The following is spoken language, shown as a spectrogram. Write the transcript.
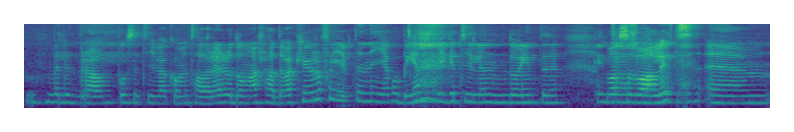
väldigt bra positiva kommentarer och domaren sa att det var kul att få ge ut en nia på ben, vilket tydligen då inte Inte var så vanligt. Ehm,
